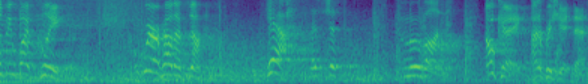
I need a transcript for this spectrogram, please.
Swarm assholes have been wiped clean. I'm aware of how that sounded. Yeah, let's just move on. Okay, I'd appreciate that.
